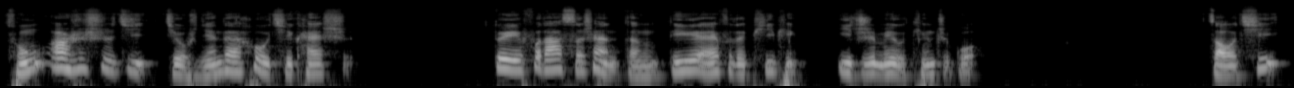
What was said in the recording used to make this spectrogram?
从二十世纪九十年代后期开始，对富达慈善等 DAF 的批评一直没有停止过。早期，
